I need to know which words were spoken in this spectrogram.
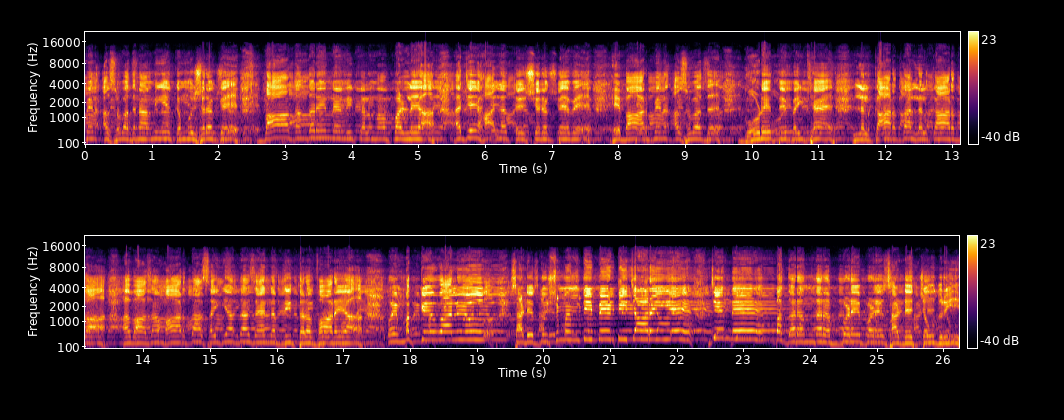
بن اسود نامی ایک مشرق ہے۔ بعد اندر انہیں بھی کلمہ پڑھ لیا۔ اجے حالت شرک تے وے۔ حبار بن بن اسود گھوڑے تے بیٹھے للکار دا للکار دا آوازہ مار دا سیدہ زینب دی طرف آ رہا۔ اوہ مکہ والیو ساڑھے دشمن دی بیٹی جا رہی ہے جنہیں بدر اندر بڑے بڑے ساڑھے چودری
